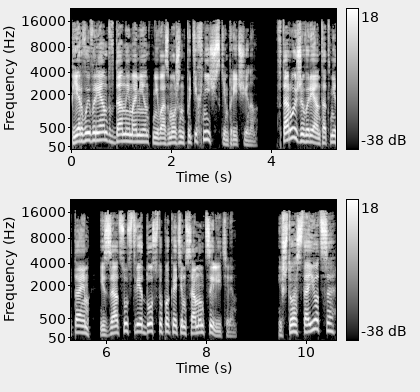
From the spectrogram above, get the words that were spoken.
Первый вариант в данный момент невозможен по техническим причинам. Второй же вариант отметаем из-за отсутствия доступа к этим самым целителям. И что остается?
